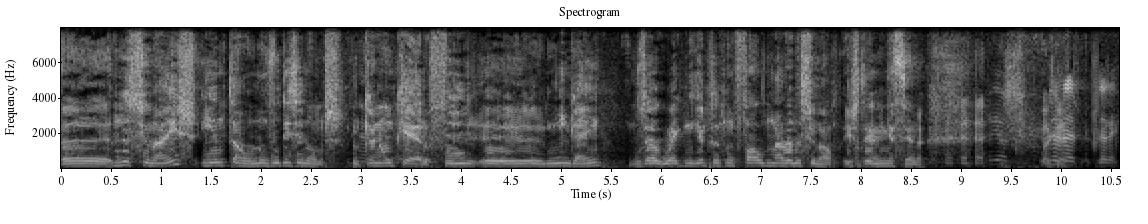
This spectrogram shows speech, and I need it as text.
Uh, nacionais, e então não vou dizer nomes, porque eu não quero ferir uh, ninguém, usar o de ninguém, portanto não falo de nada nacional. Esta é a minha cena. Aí.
